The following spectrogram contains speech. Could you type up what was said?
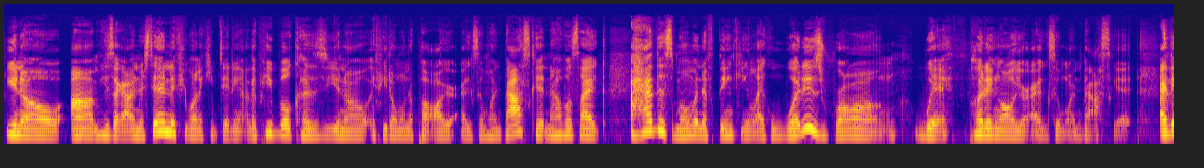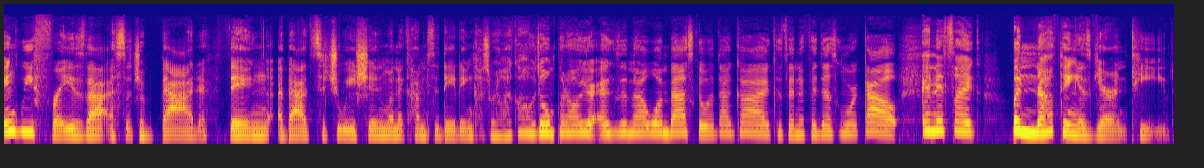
you know, um, he's like, I understand if you want to keep dating other people because, you know, if you don't want to put all your eggs in one basket. And I was like, I had this moment of thinking, like, what is wrong with putting all your eggs in one basket? I think we phrase that as such a bad thing, a bad situation when it comes to dating because we're like, oh, don't put all your eggs in that one basket with that guy because then if it doesn't work out, and it's like, but nothing is guaranteed.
